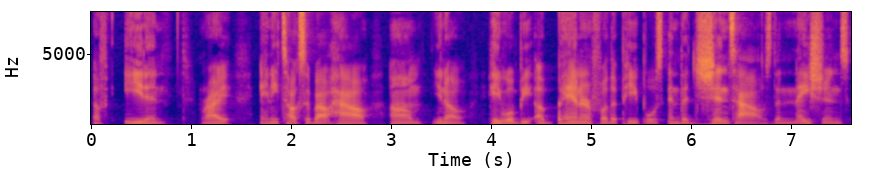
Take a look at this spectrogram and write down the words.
of Eden, right? And he talks about how, um, you know, he will be a banner for the peoples and the Gentiles, the nations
